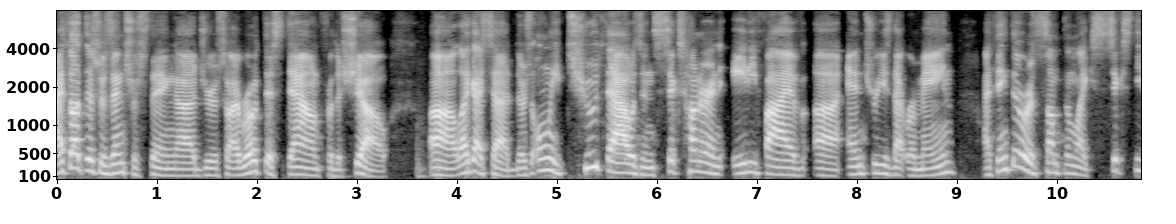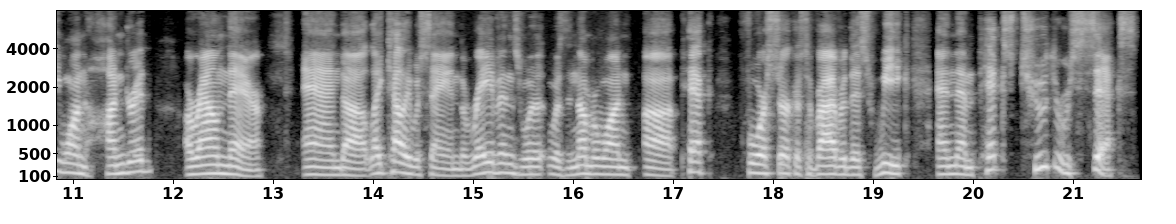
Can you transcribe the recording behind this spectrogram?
I thought this was interesting, uh, Drew. So I wrote this down for the show. Uh, like I said, there's only 2,685 uh, entries that remain. I think there was something like 6,100 around there. And uh, like Kelly was saying, the Ravens was the number one uh, pick for Circa Survivor this week. And then picks two through six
